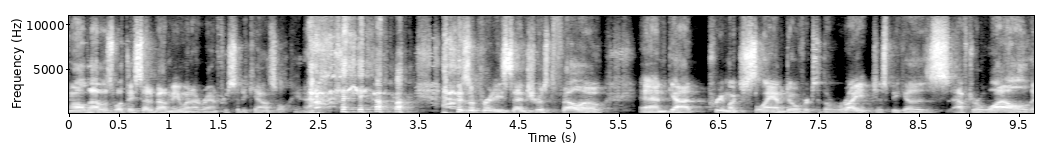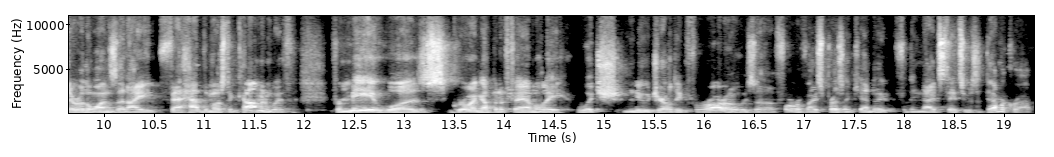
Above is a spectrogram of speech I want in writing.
Well, that was what they said about me when I ran for city council. You know, I was a pretty centrist fellow and got pretty much slammed over to the right just because after a while they were the ones that I had the most in common with. For me, it was growing up in a family which knew Geraldine Ferraro, who's a former vice president candidate for the United States, who was a Democrat.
